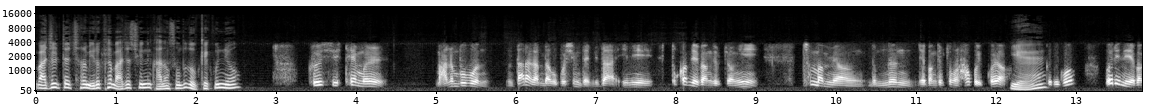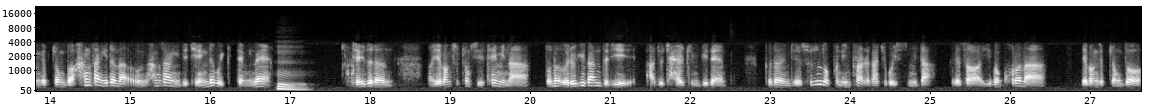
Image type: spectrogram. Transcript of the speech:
맞을 때처럼 이렇게 맞을 수 있는 가능성도 높겠군요. 그 시스템을 많은 부분 따라간다고 보시면 됩니다. 이미 독감 예방접종이 천만 명 넘는 예방접종을 하고 있고요. 예. 그리고 어린이 예방 접종도 항상 일어나, 항상 이제 진행되고 있기 때문에 음. 저희들은 어, 예방 접종 시스템이나 또는 의료기관들이 아주 잘 준비된 그런 이제 수준 높은 인프라를 가지고 있습니다. 그래서 이번 코로나 예방 접종도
